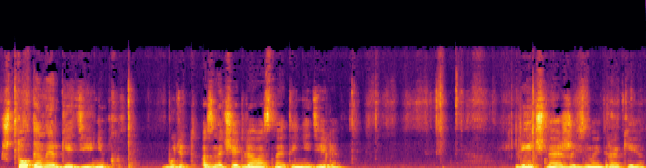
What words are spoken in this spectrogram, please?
Что энергия денег будет означать для вас на этой неделе? Личная жизнь, мои дорогие.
